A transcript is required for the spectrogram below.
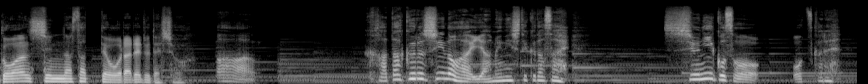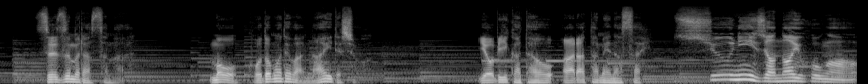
ご安心なさっておられるでしょう。あ堅苦しいのはやめにしてください。主任こそお疲れ。鈴村様もう子供ではないでしょう。呼び方を改めなさい。主任じゃない方が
